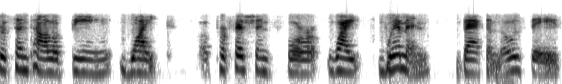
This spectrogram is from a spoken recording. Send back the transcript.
percentile of being white, a profession for white women back in those days.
